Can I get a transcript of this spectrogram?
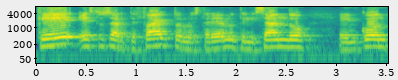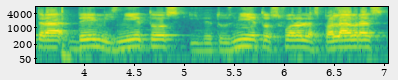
que estos artefactos lo estarían utilizando en contra de mis nietos y de tus nietos, fueron las palabras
